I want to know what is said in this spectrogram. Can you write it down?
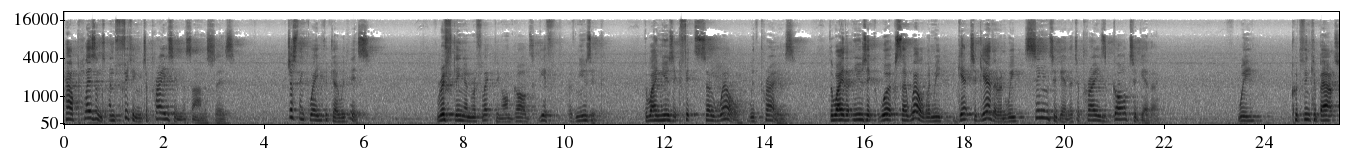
How pleasant and fitting to praise Him, the psalmist says. Just think where you could go with this. Rifting and reflecting on God's gift of music, the way music fits so well with praise, the way that music works so well when we get together and we sing together to praise God together. We could think about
